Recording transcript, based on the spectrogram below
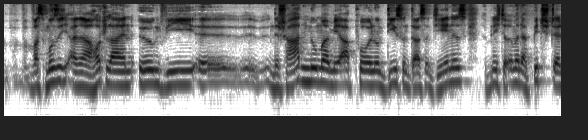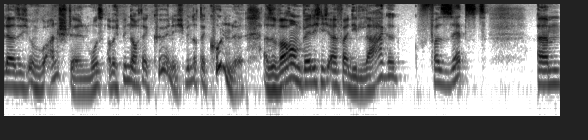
was muss ich an der Hotline irgendwie äh, eine Schadennummer mir abholen und dies und das und jenes? Da bin ich doch immer der Bittsteller, der sich irgendwo anstellen muss. Aber ich bin doch der König, ich bin doch der Kunde. Also warum werde ich nicht einfach in die Lage versetzt, ähm,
